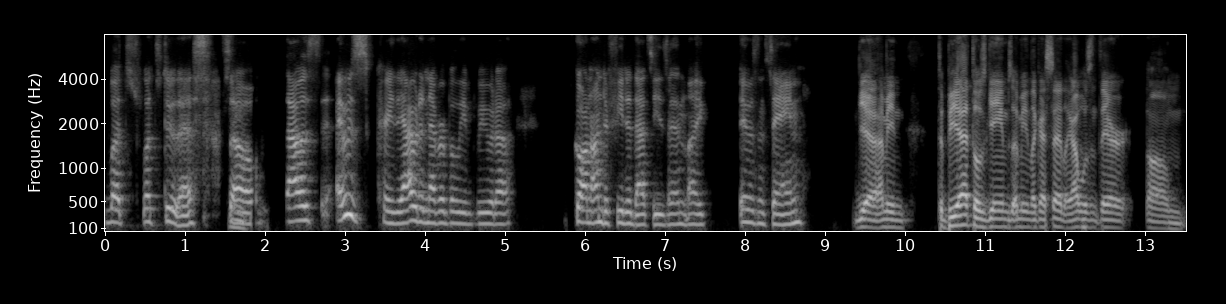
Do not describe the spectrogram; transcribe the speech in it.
let's let's do this. So mm. that was it was crazy. I would have never believed we would have gone undefeated that season. Like it was insane. Yeah, I mean, to be at those games, I mean, like I said, like I wasn't there um,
